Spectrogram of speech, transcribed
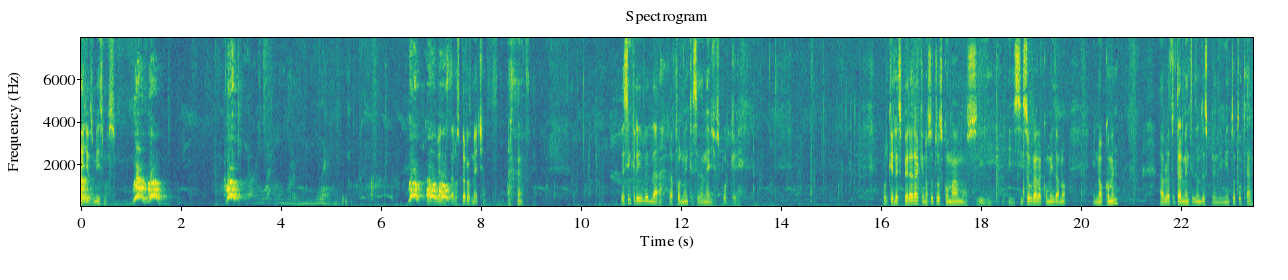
ellos mismos. Hasta los perros me echan. Es increíble la, la, forma en que se dan ellos porque porque el esperar a que nosotros comamos y, si sobra la comida no y no comen habla totalmente de un desprendimiento total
